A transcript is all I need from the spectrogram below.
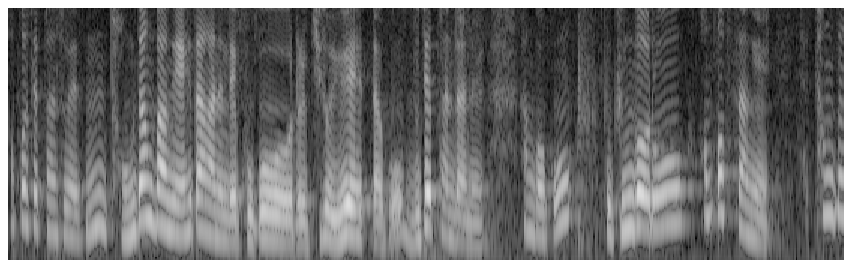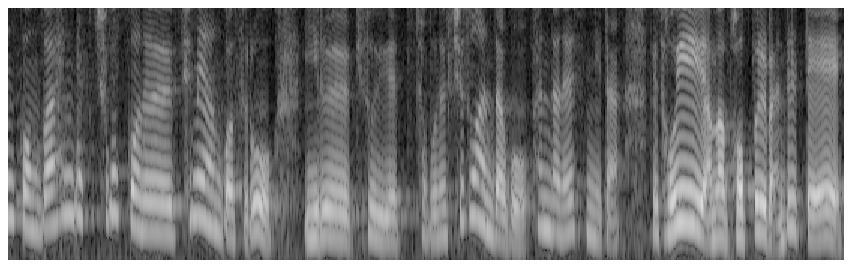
헌법재판소에서는 정당방위에 해당하는데 그거를 기소유예했다고 무죄 판단을 한 거고 그 근거로 헌법상의 평등권과 행복 추구권을 침해한 것으로 이를 기소유예 처분을 취소한다고 판단을 했습니다. 저희 아마 법을 만들 때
